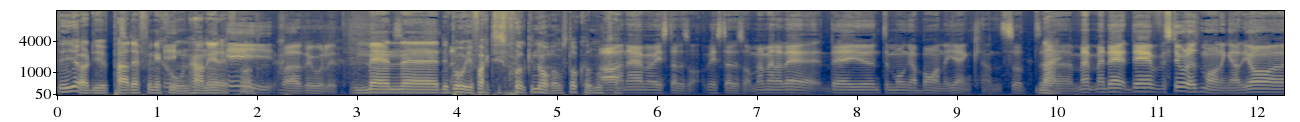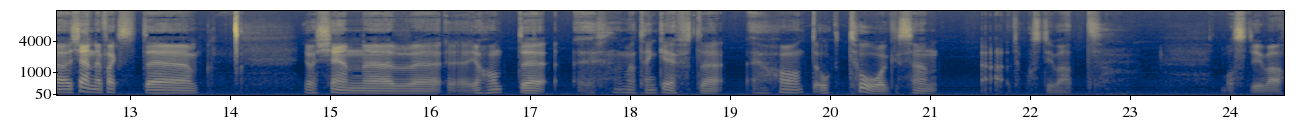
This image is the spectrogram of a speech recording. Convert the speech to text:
det gör det ju per definition här nerifrån. Hej, vad roligt. Men eh, det bor ju faktiskt folk norr om Stockholm också. Ja, nej men visst är det så. Visst är det så. Men jag menar det, det är ju inte många banor egentligen. Så att, Nej. eh, men men det, det är stora utmaningar. Jag känner faktiskt... Eh, jag känner... Eh, jag har inte... eh, Om jag tänker efter. Jag har inte åkt tåg sen... Det måste ju varit... Måste ju varit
